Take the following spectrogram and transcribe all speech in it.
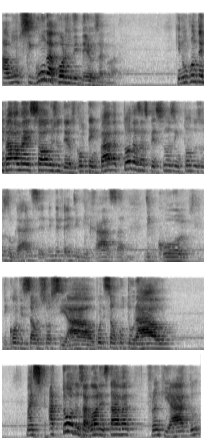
a um segundo acordo de Deus agora. Que não contemplava mais só os judeus, contemplava todas as pessoas em todos os lugares, independente de raça, de cor, de condição social, condição cultural. Mas a todos agora estava franqueado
